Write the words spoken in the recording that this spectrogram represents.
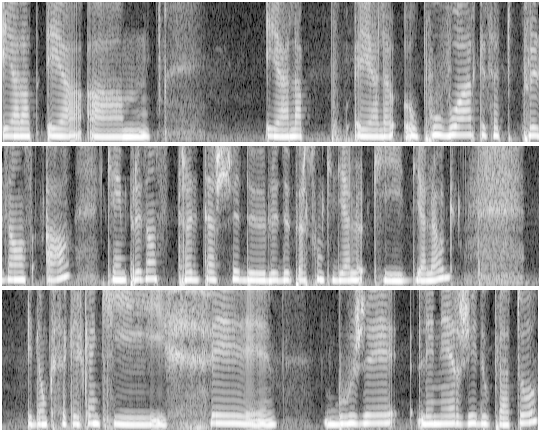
et à, et à la et à la- au pouvoir que cette présence a, qui est une présence très détachée de les deux personnes qui dialoguent. Et donc c'est quelqu'un qui fait bouger l'énergie du plateau,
